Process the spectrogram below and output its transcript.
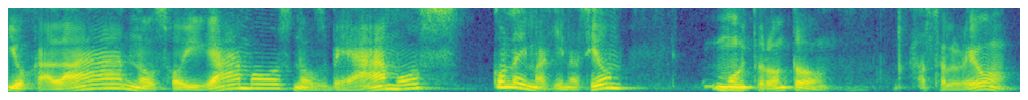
y ojalá nos oigamos, nos veamos con la imaginación muy pronto. Hasta luego.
